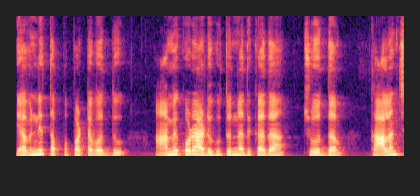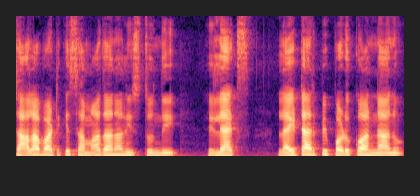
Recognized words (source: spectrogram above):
ఎవరిని తప్పు పట్టవద్దు. ఆమె కూడా అడుగుతున్నది కదా. చూద్దాం. కాలం చాలా వాటికి సమాధానాలు ఇస్తుంది. రిలాక్స్. లైట్ ఆర్పి పడుకో అన్నాను.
